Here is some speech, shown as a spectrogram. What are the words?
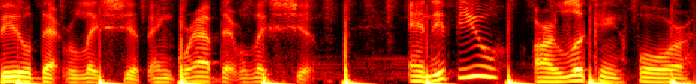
build that relationship and grab that relationship. And if you are looking for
